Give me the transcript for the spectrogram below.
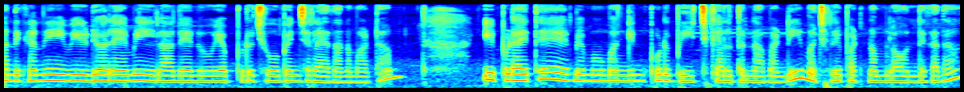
అందుకని వీడియోలు ఏమీ ఇలా నేను ఎప్పుడు చూపించలేదన్నమాట. ఇప్పుడైతే మేము మంగిన్పూడి బీచ్కి వెళ్తున్నామండి మచిలీపట్నంలో ఉంది కదా.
